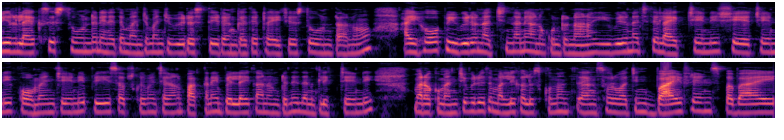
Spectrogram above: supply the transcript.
మీరు లైక్స్ ఇస్తూ ఉంటే నేనైతే మంచి మంచి వీడియోస్ తీయడానికి అయితే ట్రై చేస్తూ ఉంటాను. ఐ హోప్ ఈ వీడియో నచ్చిందని అనుకుంటున్నాను. ఈ వీడియో నచ్చితే లైక్ చేయండి షేర్ చేయండి కామెంట్ చేయండి. Please subscribe channel. పక్కనే బెల్ ఐకాన్ ఉంటుంది దాన్ని క్లిక్ చేయండి. మరొక మంచి వీడియోతో మళ్ళీ కలుసుకుందాం. Thanks for watching. Bye friends. Bye.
